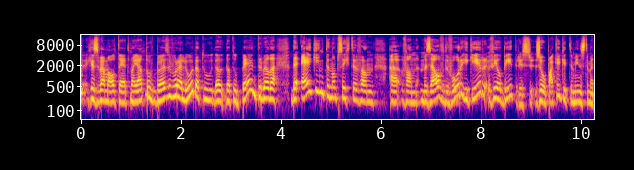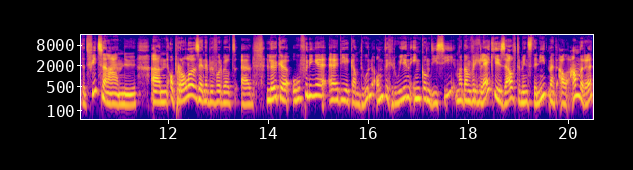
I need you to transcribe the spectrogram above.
gezwem altijd. Maar ja, toch buizen voor LO, dat doet, dat, dat doet pijn. Terwijl dat de eiking ten opzichte van, eh, van mezelf de vorige keer veel beter is. Zo pak ik het tenminste met het fietsen aan nu. Ehm, op rollen zijn er bijvoorbeeld leuke oefeningen die je kan doen om te groeien in conditie. Maar dan vergelijk je jezelf tenminste niet met alle anderen,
